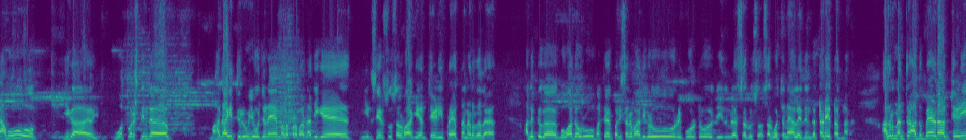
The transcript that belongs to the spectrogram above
ನಾವು ಈಗ ಮೂವತ್ತು ವರ್ಷದಿಂದ ಮಹದಾಯಿ ತಿರುವು ಯೋಜನೆ, ಮಲಪ್ರಭಾ ನದಿಗೆ ನೀರು ಸೇರಿಸೋ ಸಲುವಾಗಿ ಅಂಥೇಳಿ ಪ್ರಯತ್ನ ನಡೆದದ. ಅದಕ್ಕೆ ಗೋವಾದವರು ಮತ್ತೆ ಪರಿಸರವಾದಿಗಳು ರಿಪೋರ್ಟು ಇದನ್ನ ಸರ್ವ, ಸರ್ವೋಚ್ಚ ನ್ಯಾಯಾಲಯದಿಂದ ತಡೆ ತದ್ನಾರ. ಅದ್ರ ನಂತರ ಅದು ಬೇಡ ಅಂಥೇಳಿ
